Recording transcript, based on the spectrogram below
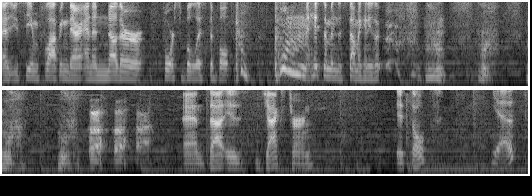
As you see him flopping there, and another force ballista bolt poof, boom, hits him in the stomach, and he's like, and that is Jack's turn. Isolt, Yes.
